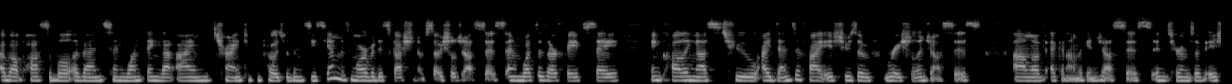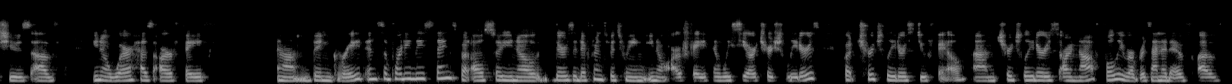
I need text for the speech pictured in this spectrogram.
about possible events. And one thing that I'm trying to propose within CCM is more of a discussion of social justice and what does our faith say in calling us to identify issues of racial injustice, um, of economic injustice, in terms of issues of, you know, where has our faith um, been great in supporting these things, but also, you know, there's a difference between, you know, our faith and we see our church leaders, but church leaders do fail. Um, church leaders are not fully representative of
